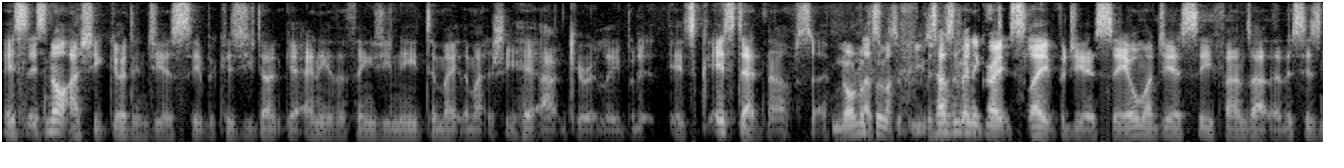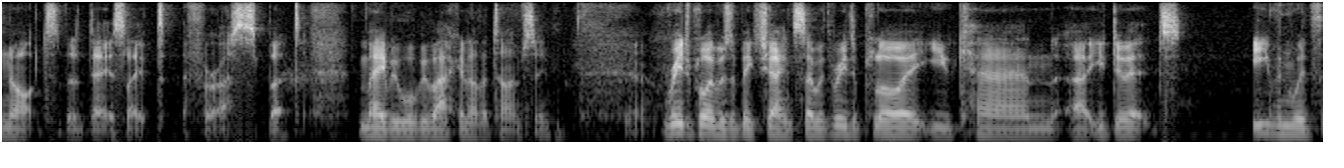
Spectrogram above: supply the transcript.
It's it's not actually good in GSC because you don't get any of the things you need to make them actually hit accurately. But it, it's it's dead now. So None of those fine. have used This hasn't been a great slate for GSC. All my GSC fans out there, this is not the data slate for us. But maybe we'll be back another time soon. Yeah. Redeploy was a big change. So with redeploy, you can uh, you do it even with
